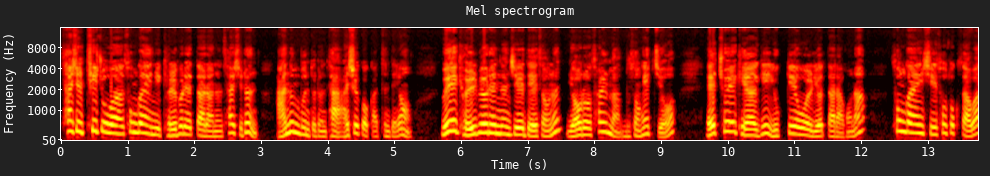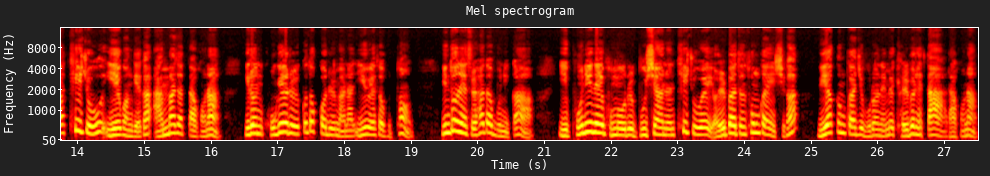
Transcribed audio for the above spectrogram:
사실 T조와 송가인이 결별했다라는 사실은 아는 분들은 다 아실 것 같은데요. 왜 결별했는지에 대해서는 여러 설만 무성했지요. 애초에 계약이 6개월이었다라거나 송가인 씨 소속사와 T조의 이해관계가 안 맞았다거나 이런 고개를 끄덕거릴 만한 이유에서부터 인터넷을 하다 보니까 이 본인의 부모를 무시하는 T조에 열받은 송가인 씨가 위약금까지 물어내며 결별했다라거나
